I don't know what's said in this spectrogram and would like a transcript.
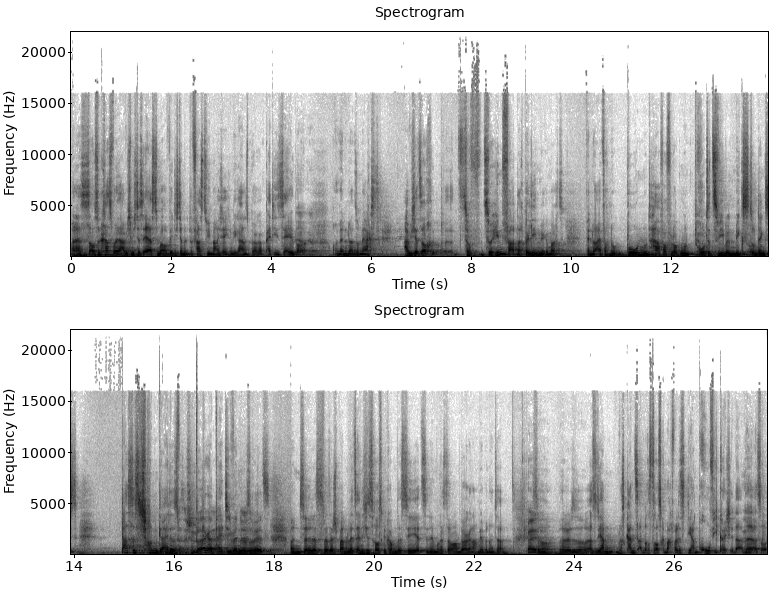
Und das ist auch so krass, weil da habe ich mich das erste Mal auch wirklich damit befasst, wie mache ich eigentlich ein veganes Burger-Patty selber. Und wenn du dann so merkst, habe ich jetzt auch äh, zur, zur Hinfahrt nach Berlin mir gemacht, wenn du einfach nur Bohnen und Haferflocken und rote Zwiebeln mixt und denkst, das ist schon ein geiles Burger Patty, wenn du so willst. Und äh, das war sehr spannend. Und letztendlich ist rausgekommen, dass sie jetzt in dem Restaurant einen Burger nach mir benannt haben. Geil. So, so, also die haben was ganz anderes draus gemacht, weil das, die haben Profiköche da. Ne? Also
